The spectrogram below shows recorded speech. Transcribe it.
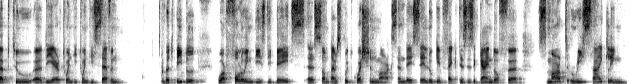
up to the year 2027. But people who are following these debates uh, sometimes put question marks and they say, look, in fact, this is a kind of uh, smart recycling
